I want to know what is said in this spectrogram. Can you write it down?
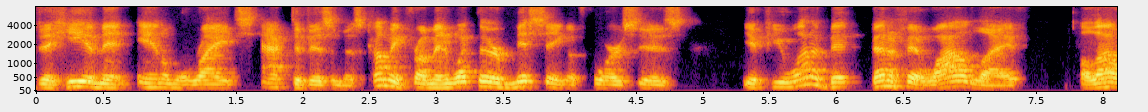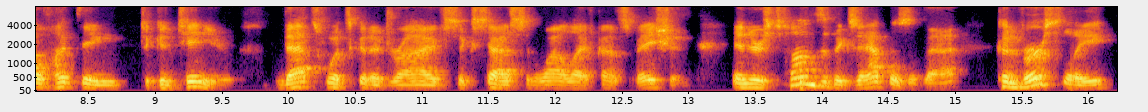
vehement animal rights activism is coming from. And what they're missing, of course, is if you want to benefit wildlife, allow hunting to continue. That's what's going to drive success in wildlife conservation. And there's tons of examples of that. Conversely,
